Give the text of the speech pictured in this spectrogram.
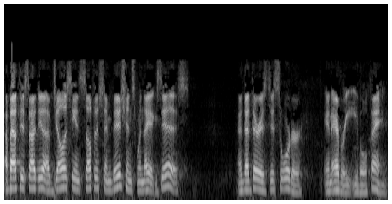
about this idea of jealousy and selfish ambitions when they exist, and that there is disorder in every evil thing.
